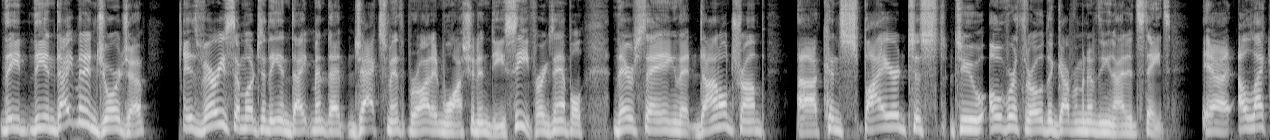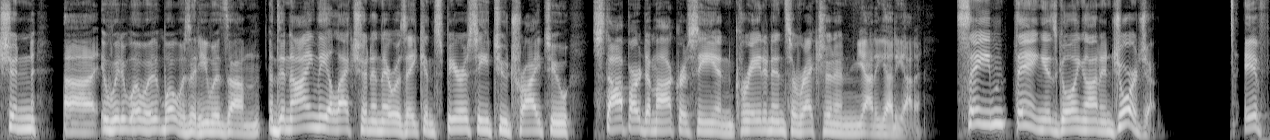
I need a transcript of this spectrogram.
the the indictment in Georgia is very similar to the indictment that Jack Smith brought in Washington D.C. For example, they're saying that Donald Trump uh, conspired to to overthrow the government of the United States. Uh, election uh, what, what, was it? He was um, denying the election, and there was a conspiracy to try to stop our democracy and create an insurrection, and yada yada yada. Same thing is going on in Georgia. If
